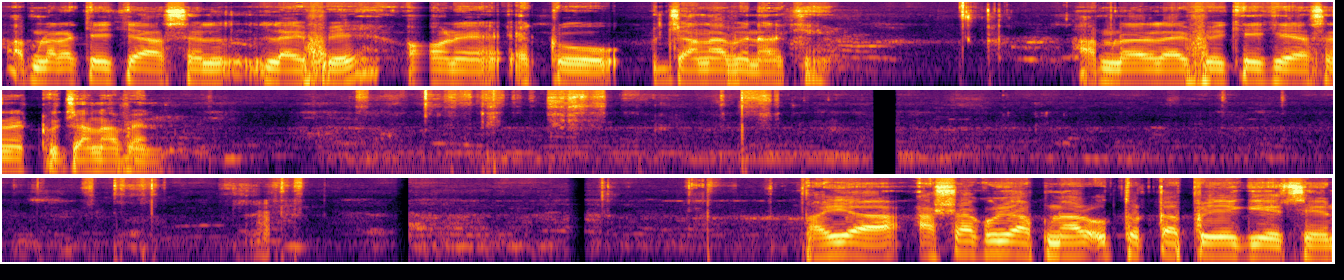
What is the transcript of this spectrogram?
আপনারা কে কে আসেন লাইফে? মানে একটু জানাবেন আর কি। আপনারা লাইফে কে কে আসেন একটু জানাবেন। ভাইয়া, আশা করি আপনার উত্তরটা পেয়ে গিয়েছেন।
